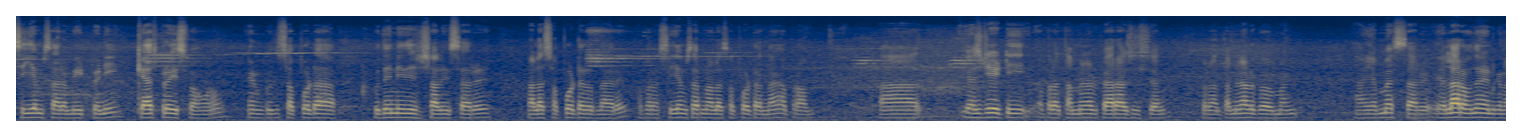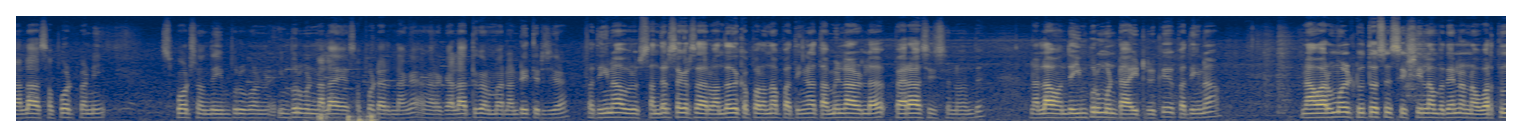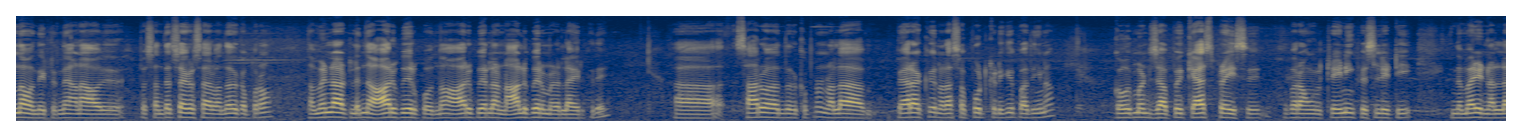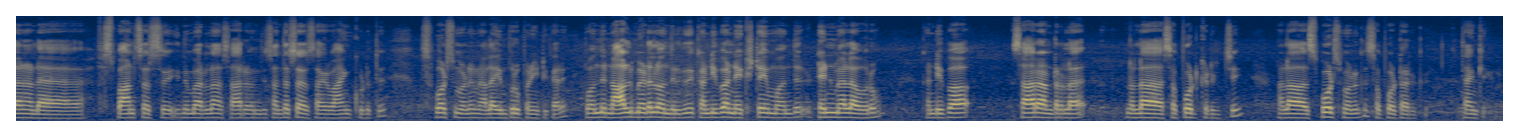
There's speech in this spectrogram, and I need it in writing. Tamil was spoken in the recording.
சிஎம் சாரை மீட் பண்ணி கேஷ் ப்ரைஸ் வாங்கினோம் எனக்கு வந்து சப்போர்ட்டாக உதயநிதி ஸ்டாலின் சார் நல்லா சப்போர்ட்டாக இருந்தார். அப்புறம் சிஎம் சார் நல்லா சப்போர்ட்டாக இருந்தாங்க. அப்புறம் எஸ்டிஐடி அப்புறம் தமிழ்நாடு பேரா அசோசியேஷன் அப்புறம் தமிழ்நாடு கவர்மெண்ட் எம்எஸ் சார் எல்லாரும் வந்து எனக்கு நல்லா சப்போர்ட் பண்ணி ஸ்போர்ட்ஸ் வந்து இம்ப்ரூவ் பண்ண இம்ப்ரூவ்மெண்ட் நல்லா சப்போர்ட்டாக இருந்தாங்க. அவங்களுக்கு எல்லாத்துக்கும் ரொம்ப நன்றி தெரிவிச்சுக்கிறேன். பார்த்தீங்கன்னா ஒரு சந்திரசேகர் சார் வந்ததுக்கப்புறம் தான் பார்த்தீங்கன்னா தமிழ்நாட்டில் பேரா அசோசியேஷன் வந்து நல்லா வந்து இம்ப்ரூவ்மெண்ட் ஆகிட்டுருக்கு பார்த்தீங்கன்னா நான் வரும்போது டூ தௌசண்ட் சிக்ஸ்டீன்லாம் பார்த்தீங்கன்னா நான் ஒருத்தன் தான் வந்துகிட்டு இருந்தேன். ஆனால் அவர் இப்போ சந்திரசேகர் சார் வந்ததுக்கப்புறம் தமிழ்நாட்டிலேருந்து ஆறு பேர் போயிருந்தோம். ஆறு பேரில் நாலு பேர் மெடலாக இருக்குது. சார் வந்ததுக்கப்புறம் நல்லா பேராக்கு நல்லா சப்போர்ட் கிடைக்குது. பார்த்தீங்கன்னா கவர்மெண்ட் ஜாப்பு கேஷ் ப்ரைஸு அப்புறம் அவங்களுக்கு ட்ரைனிங் ஃபெசிலிட்டி இந்த மாதிரி நல்ல நல்ல ஸ்பான்சர்ஸு இந்த மாதிரிலாம் சார் வந்து சந்திரசேகர் சார் வாங்கி கொடுத்து ஸ்போர்ட்ஸ் மேனுக்கு நல்லா இம்ப்ரூவ் பண்ணிட்டு இருக்காரு. இப்போ வந்து நாலு மெடல் வந்திருக்குது. கண்டிப்பாக நெக்ஸ்ட் டைம் வந்து டென் மேலே வரும். கண்டிப்பாக சார் அண்டரில் நல்லா சப்போர்ட் கிடைச்சி. நல்லா ஸ்போர்ட்ஸ் மேனுக்கு சப்போர்ட்டாக இருக்குது தேங்க்யூ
